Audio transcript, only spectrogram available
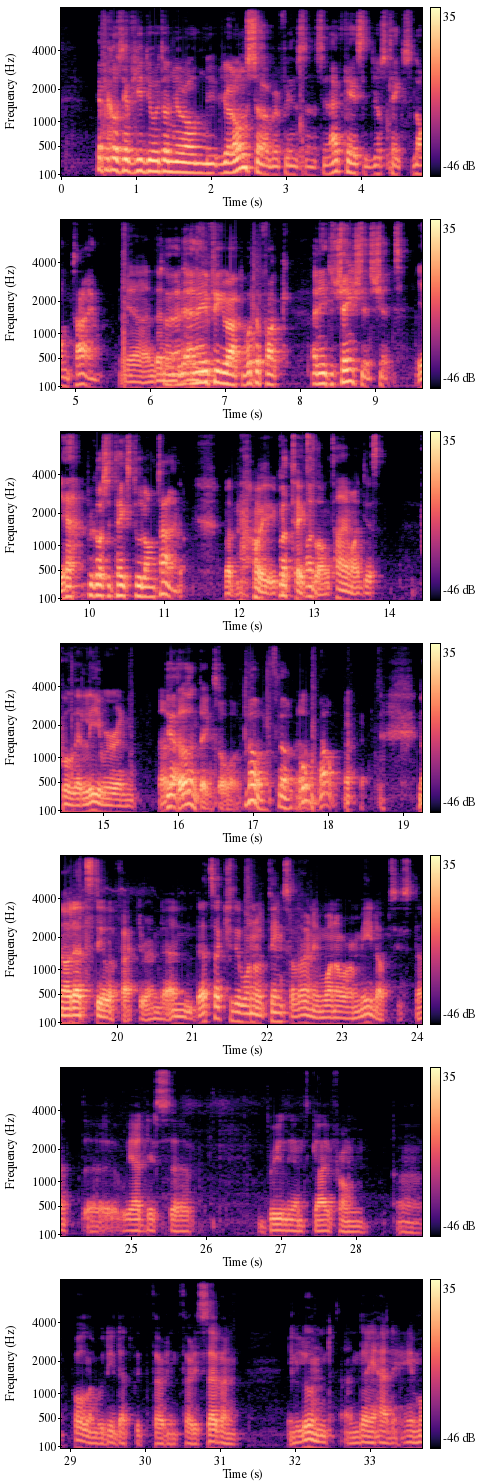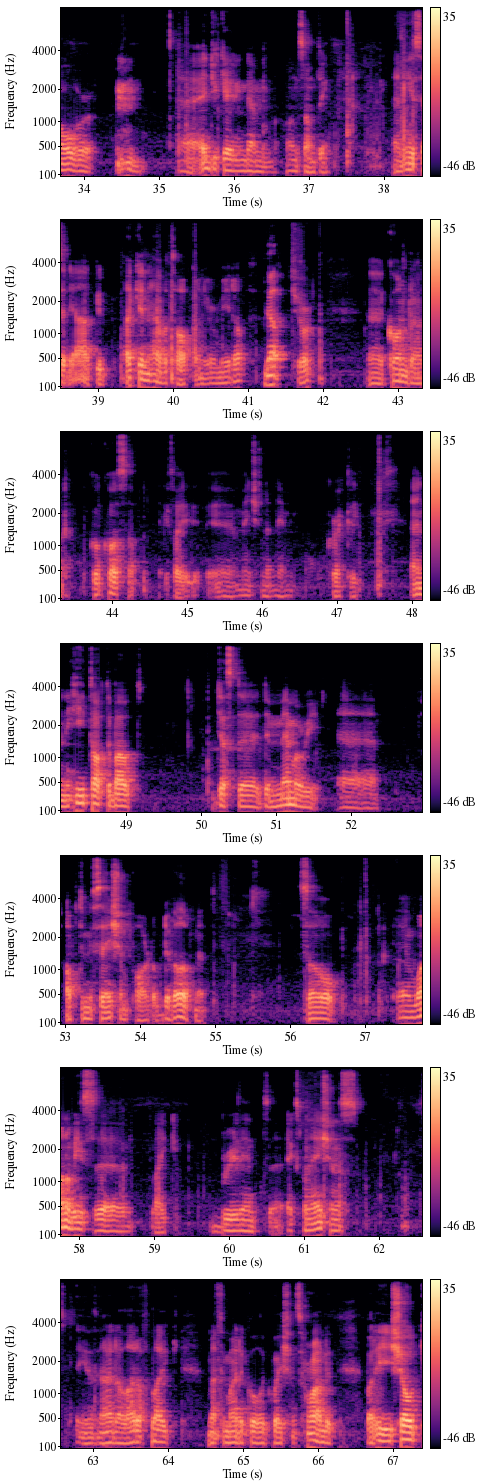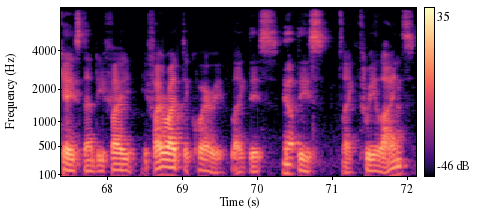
Yeah, because if you do it on your own your own server, for instance, in that case it just takes a long time, yeah, and then, and, then and then you figure out what the fuck I need to change this shit yeah. because it takes too long time. But now if But- it takes a long time, I just pull the lever, and uh, Yeah. it doesn't take so long. No, it's not. Oh wow. No, that's still a factor, and and that's actually one of the things I learned in one of our meetups is that uh, we had this uh, brilliant guy from uh, Poland. We did that with 1337 in Lund, and they had him over uh, educating them on something. And he said, "Yeah, I could, I can have a talk on your meetup." Yeah. Sure. Uh, Konrad Kokosa, if I uh, mention the name correctly. And he talked about just the, the memory uh, optimization part of development. So, one of his uh, like brilliant uh, explanations, he had a lot of like mathematical equations around it, but he showcased that if I if I write the query like this, Yeah. these like three lines,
